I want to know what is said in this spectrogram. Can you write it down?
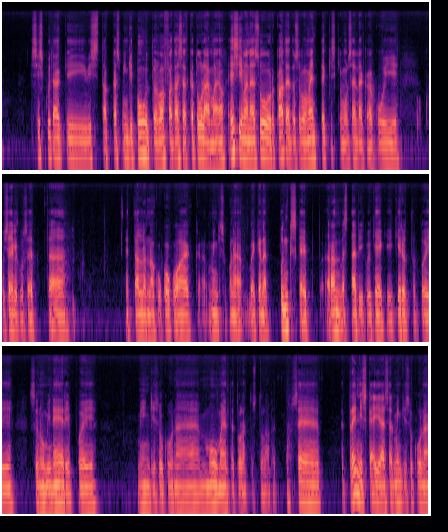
siis kuidagi vist hakkas mingid muud vahvad asjad ka tulema ja esimene suur kadeduse moment tekkiski mul sellega, kui, kui selgus, et, äh, et tal on nagu kogu aeg mingisugune väikene põnks käib randmest läbi, kui keegi kirjutab või sõnumineerib või mingisugune muu meeldetuletus tuleb, et noh, see et trennis käia ja seal mingisugune,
